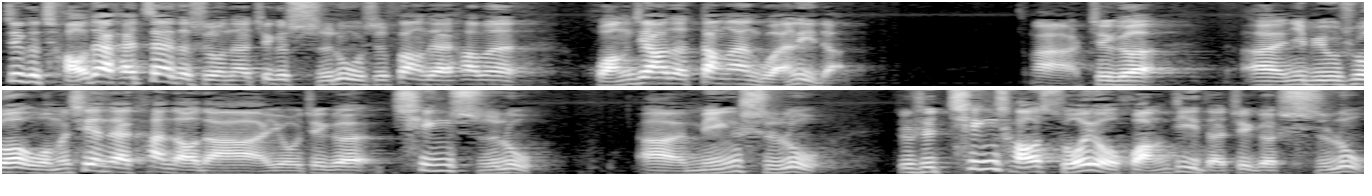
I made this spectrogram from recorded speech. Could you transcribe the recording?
这个朝代还在的时候呢，这个实录是放在他们皇家的档案馆里的啊。这个呃，你比如说我们现在看到的啊，有这个《清实录》啊，《明实录》。就是清朝所有皇帝的这个实录，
